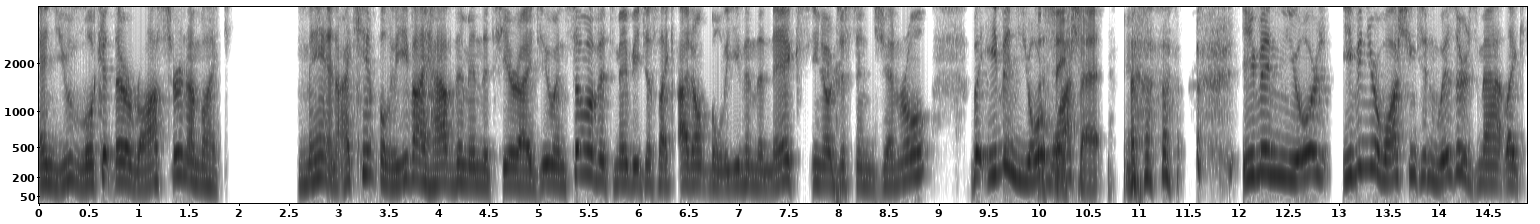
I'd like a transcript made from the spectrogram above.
and you look at their roster, and I'm like, man, I can't believe I have them in the tier I do. And some of it's maybe just like I don't believe in the Knicks, you know, just in general. But even your Washington, yeah. even your even your Washington Wizards, Matt, like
